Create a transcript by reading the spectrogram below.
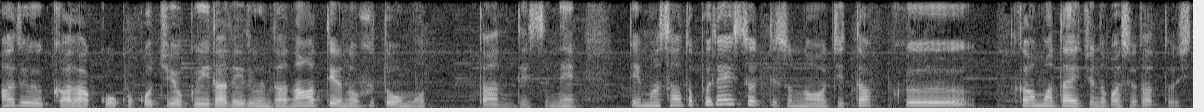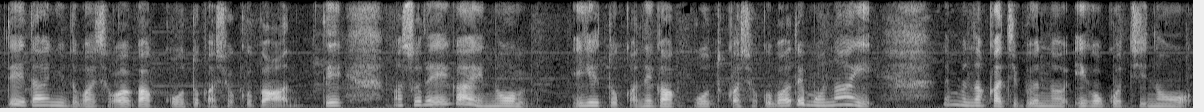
あるからこう心地よくいられるんだなっていうのをふと思ったんですね。で、まあ、サードプレイスってその自宅がま第一の場所だとして第二の場所は学校とか職場で、まあ、それ以外の家とかね学校とか職場でもないでもなんか自分の居心地の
